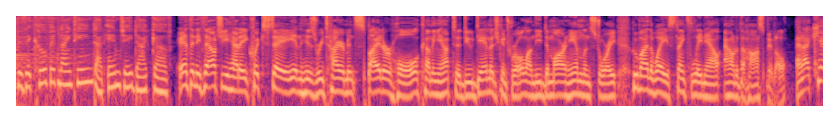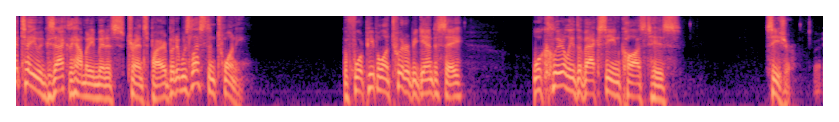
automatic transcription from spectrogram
Visit covid19.nj.gov. Anthony Fauci had a quick stay in his retirement spider hole, coming out to do damage control on the Damar Hamlin story, who, by the way, is thankfully now out of the hospital. And I can't tell you exactly how many minutes transpired, but it was less than 20 before people on Twitter began to say, well, clearly the vaccine caused his seizure. Right.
